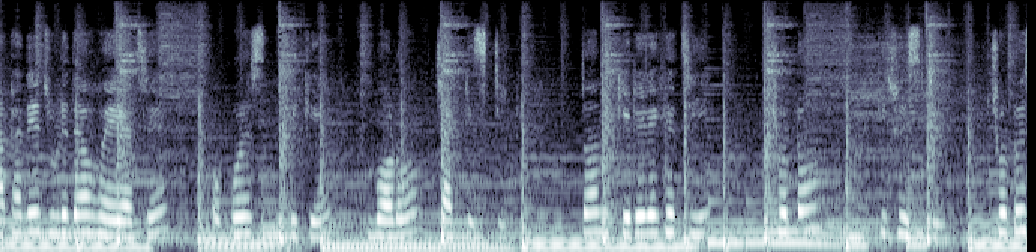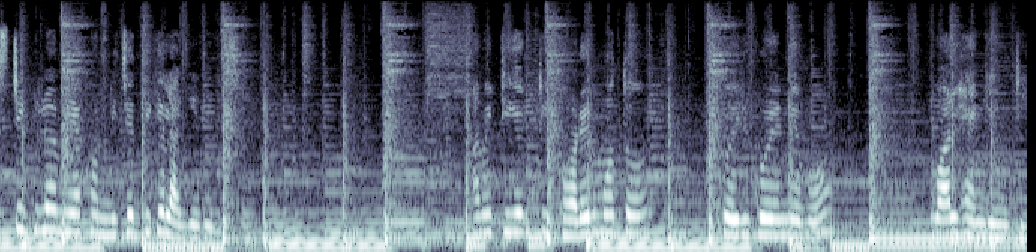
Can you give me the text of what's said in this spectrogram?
আঠা দিয়ে জুড়ে দেওয়া হয়ে গেছে ওপরের দিকে বড় চারটি স্টিক তো আমি কেটে রেখেছি ছোট কিছু স্টিক ছোট স্টিকগুলো আমি এখন নিচের দিকে লাগিয়ে দিচ্ছি। আমি ঠিক একটি ঘরের মতো তৈরি করে নেব ওয়াল হ্যাঙ্গিংটি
